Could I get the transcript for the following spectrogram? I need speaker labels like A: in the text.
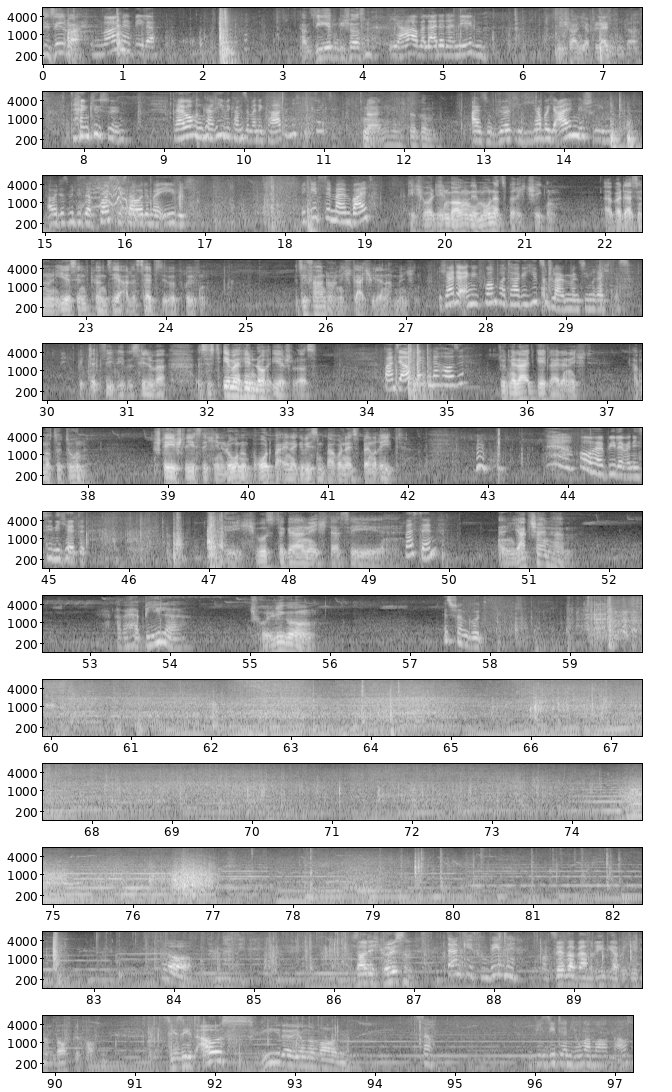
A: Sie, Silber.
B: Guten Morgen, Herr Bieler.
A: Haben Sie eben geschossen?
B: Ja, aber leider daneben.
A: Sie schauen ja blendend aus.
B: Dankeschön. Drei Wochen Karibik, haben Sie meine Karte nicht gekriegt?
A: Nein, nicht bekommen.
B: Also wirklich, ich habe euch allen geschrieben. Aber das mit dieser Post, das dauert immer ewig. Wie geht's denn im Wald?
A: Ich wollte Ihnen morgen den Monatsbericht schicken. Aber da Sie nun hier sind, können Sie ja alles selbst überprüfen. Sie fahren doch nicht gleich wieder nach München.
B: Ich hatte eigentlich vor, ein paar Tage hier zu bleiben, wenn es Ihnen recht ist.
A: Bitte Sie, liebe Silva, es ist immerhin noch Ihr Schloss.
B: Fahren Sie auch gleich nach Hause?
A: Tut mir leid, geht leider nicht. Hab noch zu tun. Stehe schließlich in Lohn und Brot bei einer gewissen Baroness Benried.
B: Oh, Herr Bieler, wenn ich Sie nicht hätte.
A: Ich wusste gar nicht, dass Sie
B: Was denn?
A: einen Jagdschein haben.
B: Aber Herr Bieler,
A: Entschuldigung.
B: ist schon gut.
C: Soll dich grüßen.
D: Danke, von wem denn?
C: Und Silva Bernried, die habe ich eben im Dorf getroffen. Sie sieht aus wie der junge Morgen.
D: So. Wie sieht denn junger Morgen aus?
